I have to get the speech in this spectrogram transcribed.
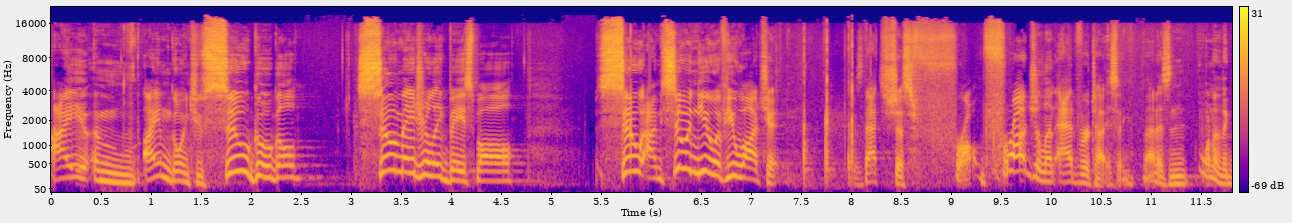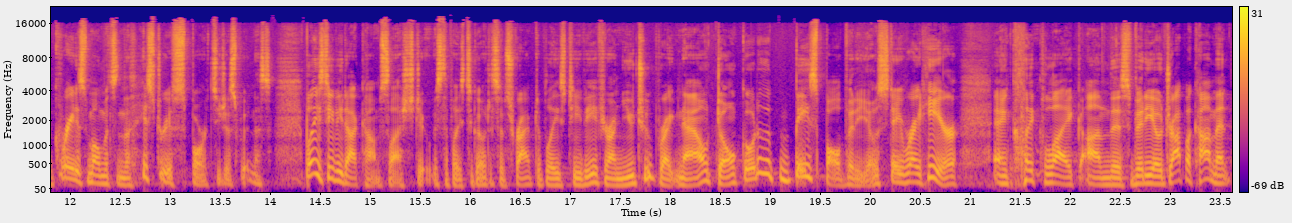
I am I am going to sue Google, sue Major League Baseball, sue I'm suing you if you watch it. Because that's just fra- fraudulent advertising. That is one of the greatest moments in the history of sports you just witnessed. BlazeTV.com slash Stu is the place to go to subscribe to Blaze TV. If you're on YouTube right now, don't go to the baseball video. Stay right here and click like on this video. Drop a comment.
